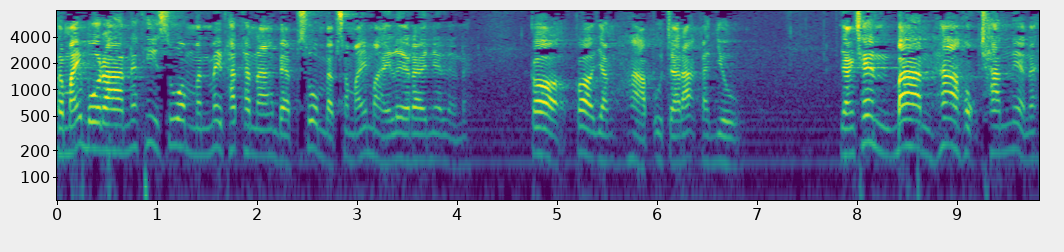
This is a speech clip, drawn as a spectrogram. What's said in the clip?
สมัยโบราณนะที่ส้วมมันไม่พัฒนาแบบส้วมแบบสมัยใหม่เลยอะไรเนี่ยเลยนะก็ก็ยังหาบอุจจาระกันอยู่ อย่างเช่น บ้านห้าหกชั้นเนี่ยนะ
